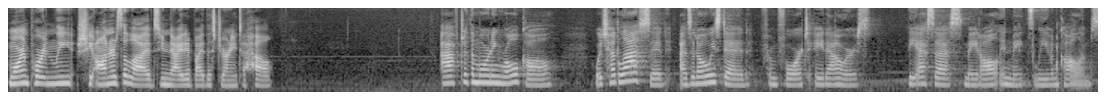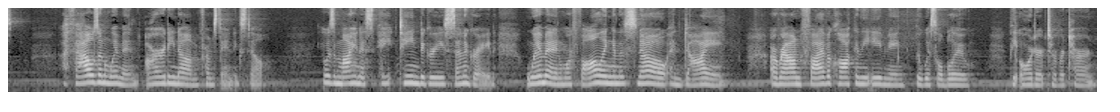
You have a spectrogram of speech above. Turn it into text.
More importantly, she honors the lives united by this journey to hell. After the morning roll call, which had lasted, as it always did, from four to eight hours, the SS made all inmates leave in columns. A thousand women already numb from standing still. It was minus 18 degrees centigrade. Women were falling in the snow and dying. Around five o'clock in the evening, the whistle blew the order to return.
